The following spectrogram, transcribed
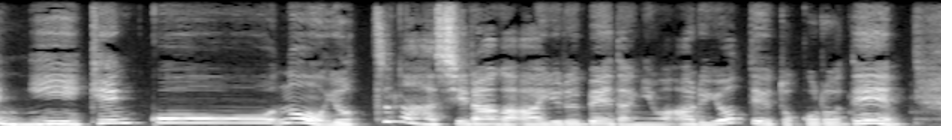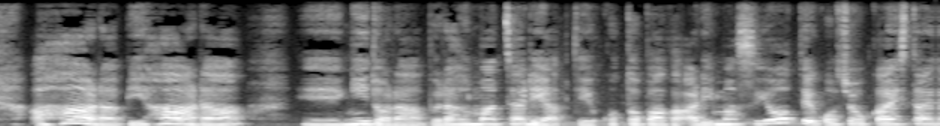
前に健康の4つの柱がアーユルベーダにはあるよっていうところで、アハーラ、ビハーラ、えーニドラ、ブラフマチャリアっていう言葉がありますよってご紹介した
